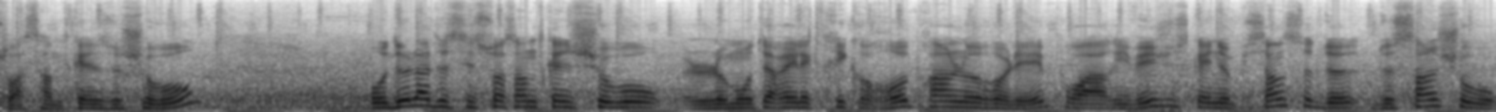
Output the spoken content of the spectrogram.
75 chevaux. Au-delà de ces 75 chevaux, le moteur électrique reprend le relais pour arriver jusqu'à une puissance de, 100 chevaux.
